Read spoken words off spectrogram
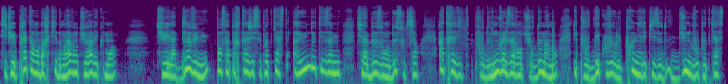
Si tu es prête à embarquer dans l'aventure avec moi, tu es la bienvenue. Pense à partager ce podcast à une de tes amies qui a besoin de soutien. À très vite pour de nouvelles aventures de maman et pour découvrir le premier épisode du nouveau podcast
